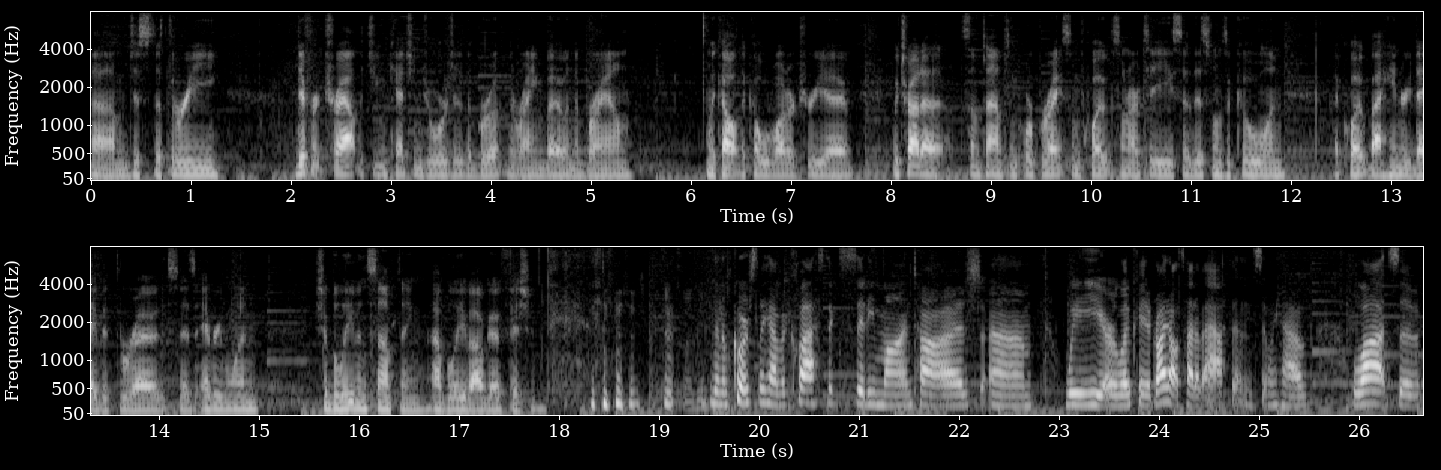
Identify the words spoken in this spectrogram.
Um, just the three different trout that you can catch in Georgia the brook, the rainbow, and the brown. We call it the cold water trio. We try to sometimes incorporate some quotes on our tees. So this one's a cool one. A quote by Henry David Thoreau that says, Everyone should believe in something. I believe I'll go fishing. Then, of course, we have a classic city montage. Um, we are located right outside of Athens, and we have lots of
